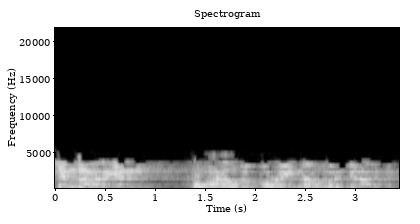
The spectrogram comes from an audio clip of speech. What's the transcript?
சென்றவர்கள் போன உடுப்போடு இன்னமும் இருக்கிறார்கள்.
